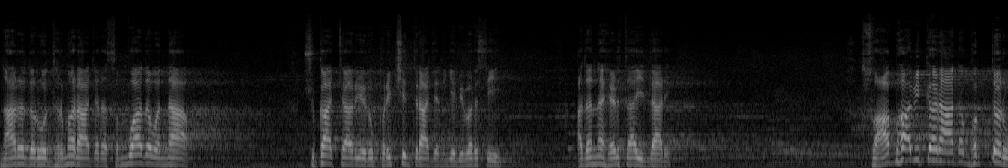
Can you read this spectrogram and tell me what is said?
ನಾರದರು ಧರ್ಮರಾಜರ ಸಂವಾದವನ್ನು ಶುಕಾಚಾರ್ಯರು ಪರೀಕ್ಷಿತ್ ರಾಜನಿಗೆ ವಿವರಿಸಿ ಅದನ್ನು ಹೇಳ್ತಾ ಇದ್ದಾರೆ. ಸ್ವಾಭಾವಿಕರಾದ ಭಕ್ತರು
